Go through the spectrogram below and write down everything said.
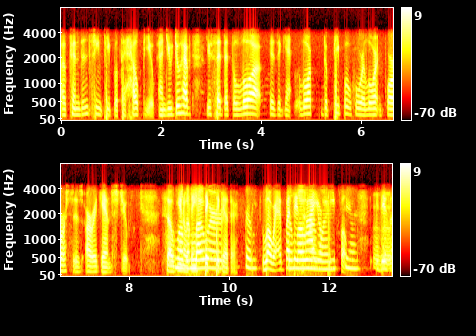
of convincing people to help you. And you do have you said that the law is against law the people who are law enforcers are against you. So well, you know the they lower, stick together. The, lower, but the there's lower higher ones, people. Yeah. There's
